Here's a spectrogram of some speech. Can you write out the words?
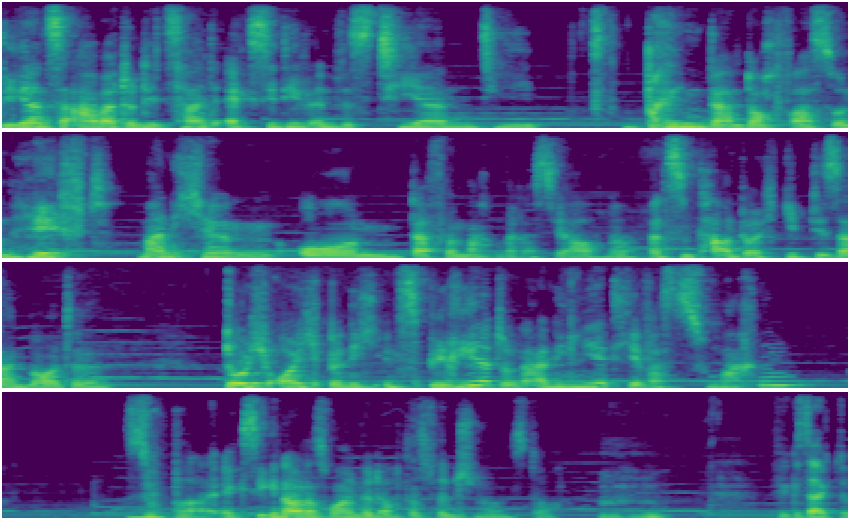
die ganze Arbeit und die Zeit, Exi, die wir investieren, die bringt dann doch was und hilft manchen und dafür machen wir das ja auch. Ne? Wenn es ein paar unter euch gibt, die sagen, Leute, durch euch bin ich inspiriert und animiert, hier was zu machen, super, Exi, genau das wollen wir doch, das wünschen wir uns doch. Mhm. Wie gesagt,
